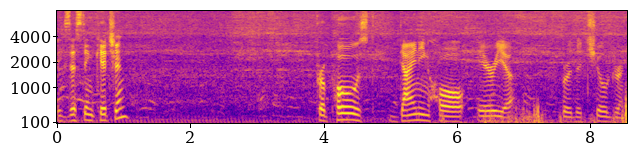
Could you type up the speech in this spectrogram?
Existing kitchen. Proposed dining hall area for the children.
